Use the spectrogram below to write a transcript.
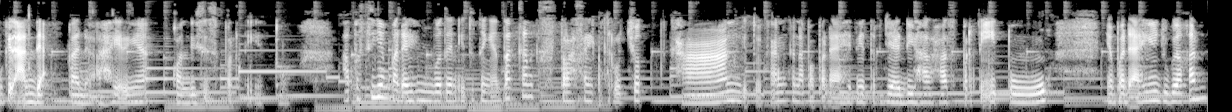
mungkin ada pada akhirnya kondisi seperti itu. Apa sih yang pada akhirnya membuatkan itu? Ternyata kan setelah saya kerucutkan gitu kan. Kenapa pada akhirnya terjadi hal-hal seperti itu? Yang pada akhirnya juga kan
